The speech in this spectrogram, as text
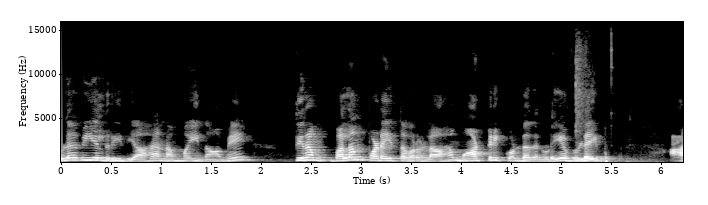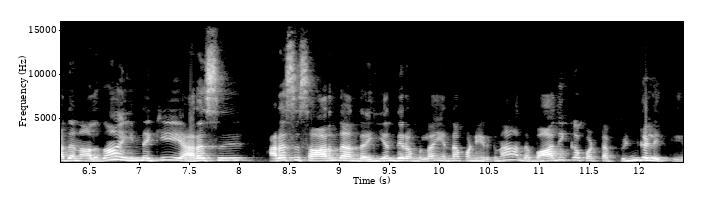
உளவியல் ரீதியாக நம்மை நாமே திறம் பலம் படைத்தவர்களாக மாற்றிக்கொண்டதனுடைய விளைவு. அதனால தான் இன்னைக்கு அரசு அரசு சார்ந்த அந்த இயந்திரம்லாம் என்ன பண்ணியிருக்குன்னா அந்த பாதிக்கப்பட்ட பெண்களுக்கு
